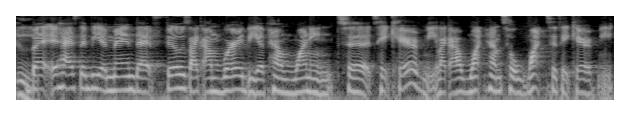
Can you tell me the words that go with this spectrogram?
but it has to be a man that feels like I'm worthy of him wanting to take care of me. Like I want him to want to take care of me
